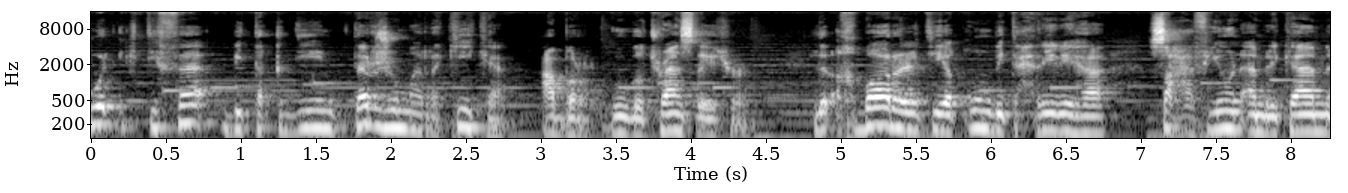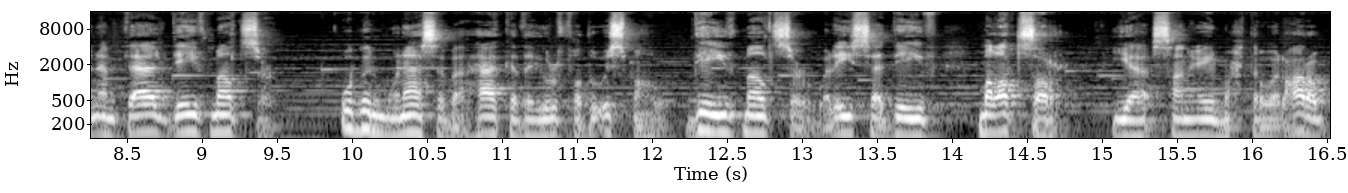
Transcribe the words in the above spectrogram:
هو الاكتفاء بتقديم ترجمة ركيكة عبر Google Translator للأخبار التي يقوم بتحريرها صحفيون أمريكان من أمثال ديف ميلتسر وبالمناسبة هكذا يلفظ اسمه ديف ميلتسر وليس ديف ملتسر يا صانعي المحتوى العرب.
